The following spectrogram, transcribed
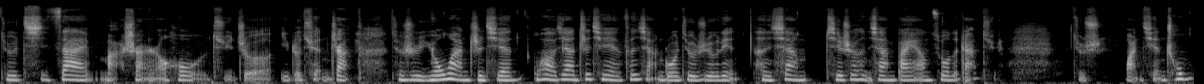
就是骑在马上，然后举着一个权杖，就是勇往直前。我好像之前也分享过，就是有点很像，其实很像白羊座的感觉，就是往前冲。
